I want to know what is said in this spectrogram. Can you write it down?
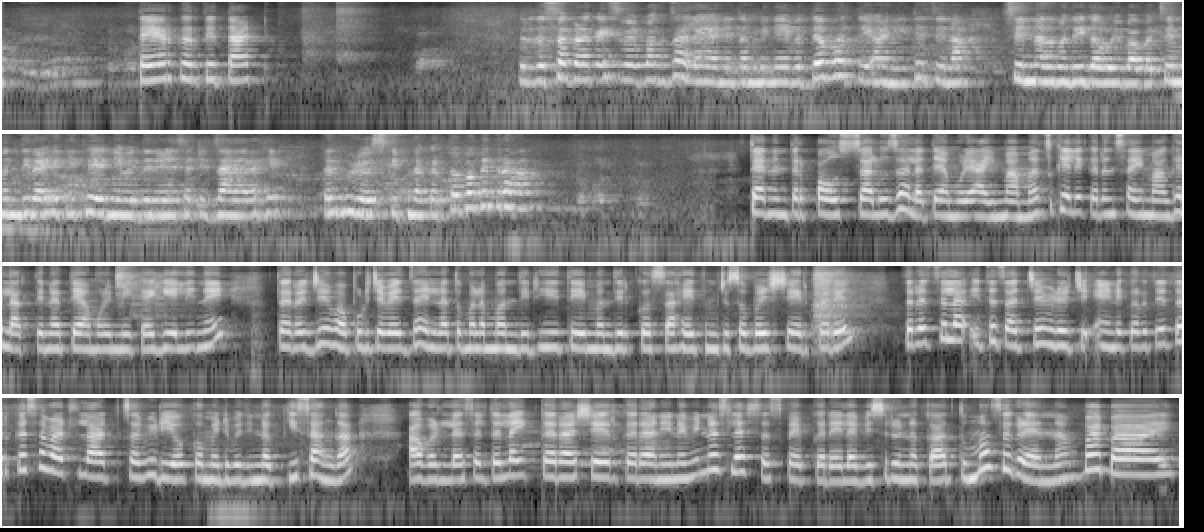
तयार करते ताट. तर सगळं काही स्वयंपाक झाला आहे आणि आता मी नैवेद्य भरते आणि इथेच आहे ना सिन्नरमध्ये गवळी बाबाचे मंदिर आहे. तिथे नैवेद्य देण्यासाठी जाणार आहे. तर व्हिडिओ स्किप न करता बघत राहा. त्यानंतर पाऊस चालू झाला त्यामुळे आई मामाच गेले कारण साई मागे लागते ना त्यामुळे मी काही गेली नाही. तर जेव्हा पुढच्या वेळेस जाईल ना तुम्हाला मंदिरही ते मंदिर कसं आहे तुमच्यासोबत शेअर करेल. तर चला इथंच आजच्या व्हिडिओची एंड करते. तर कसा वाटला आजचा व्हिडिओ कमेंटमध्ये नक्की सांगा. आवडला असेल तर लाईक करा शेअर करा आणि नवीन असल्यास सबस्क्राईब करायला विसरू नका. तुम्हा सगळ्यांना बाय बाय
